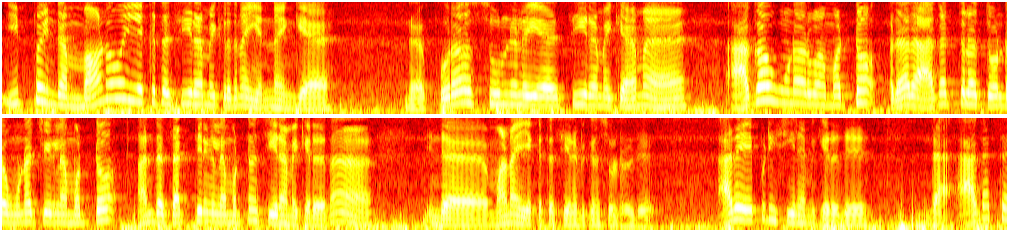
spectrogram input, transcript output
இப்போ இந்த மனோ இயக்கத்தை சீரமைக்கிறதுனா என்ன இங்கே? இந்த புற சூழ்நிலையை சீரமைக்காமல் அக உணர்வை மட்டும் அதாவது அகத்தில் தோன்ற உணர்ச்சிகளை மட்டும் அந்த சக்திகளை மட்டும் சீரமைக்கிறது தான் இந்த மன இயக்கத்தை சீரமைக்கணும்னு சொல்கிறது அதை எப்படி சீரமைக்கிறது? இந்த அகத்தை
